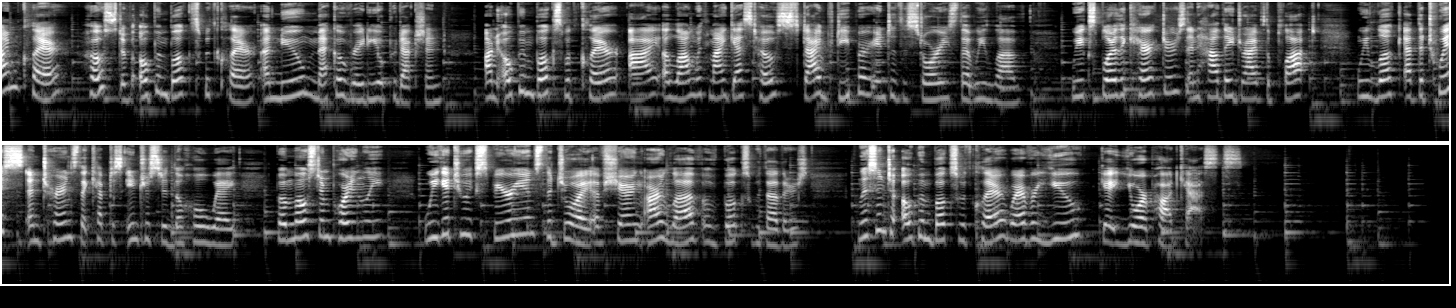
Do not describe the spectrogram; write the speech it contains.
I'm Claire, host of Open Books with Claire, a new Mecco radio production. On Open Books with Claire, I, along with my guest hosts, dive deeper into the stories that we love. We explore the characters and how they drive the plot. We look at the twists and turns that kept us interested the whole way. But most importantly, we get to experience the joy of sharing our love of books with others. Listen to Open Books with Claire wherever you get your podcasts.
